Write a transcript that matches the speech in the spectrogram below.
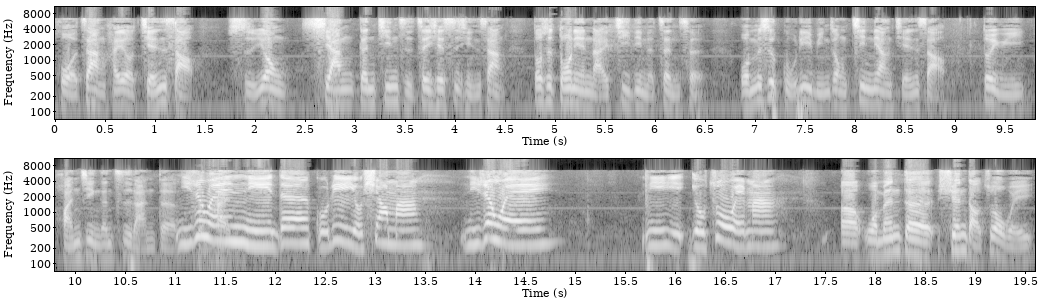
火葬，还有减少使用香跟金子这些事情上，都是多年来既定的政策。我们是鼓励民众尽量减少对于环境跟自然的。你认为？你的鼓励有效吗？你认为你有作为吗？呃，我们的宣导作为，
